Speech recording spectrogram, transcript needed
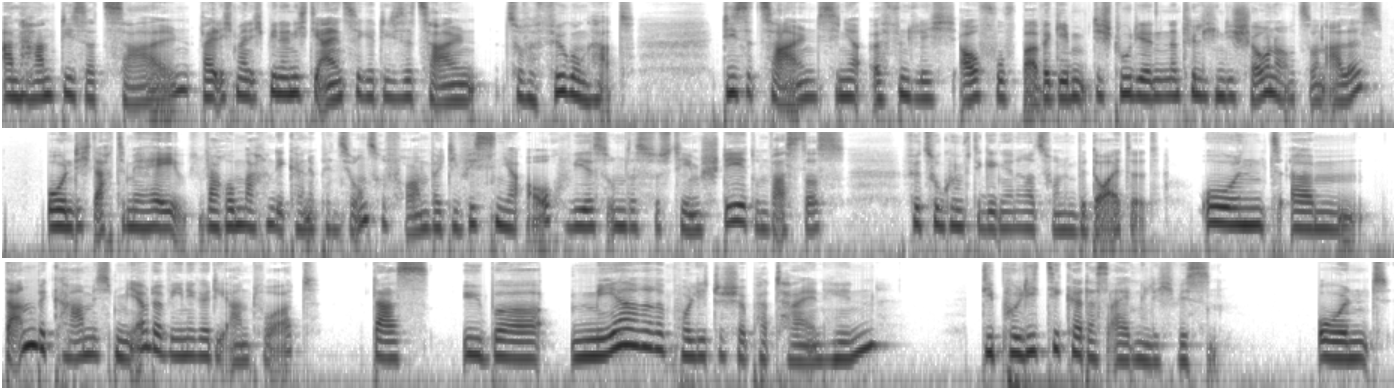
anhand dieser Zahlen, weil ich meine, ich bin ja nicht die Einzige, die diese Zahlen zur Verfügung hat. Diese Zahlen sind ja öffentlich aufrufbar. Wir geben die Studien natürlich in die Show Notes und alles. Und ich dachte mir, hey, warum machen die keine Pensionsreform? Weil die wissen ja auch, wie es um das System steht und was das für zukünftige Generationen bedeutet. Und ähm, dann bekam ich mehr oder weniger die Antwort, dass über mehrere politische Parteien hin die Politiker das eigentlich wissen. Und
